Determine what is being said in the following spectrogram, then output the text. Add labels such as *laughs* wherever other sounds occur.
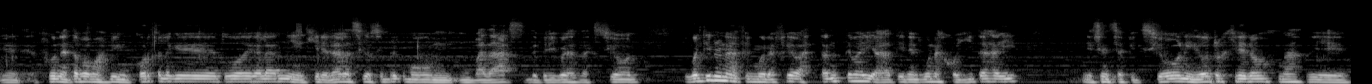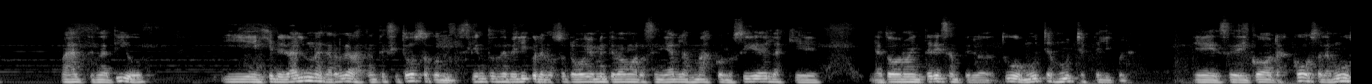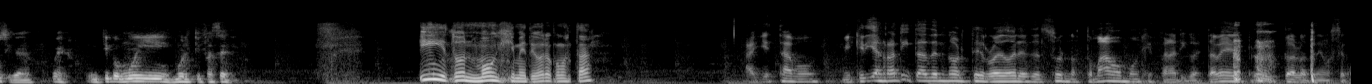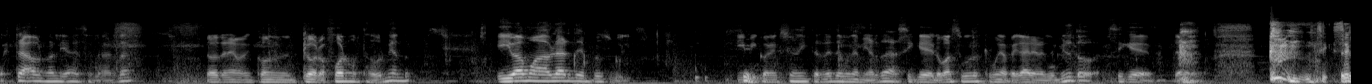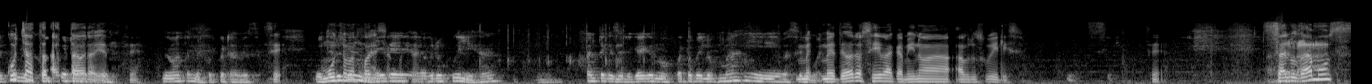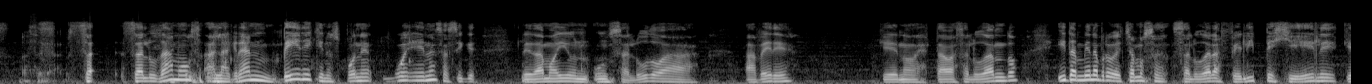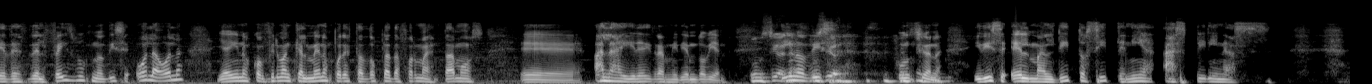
eh, fue una etapa más bien corta la que tuvo de galán y en general ha sido siempre como un, un badass de películas de acción. Igual tiene una filmografía bastante variada, tiene algunas joyitas ahí de ciencia ficción y de otros géneros más, de, más alternativos. Y en general una carrera bastante exitosa con cientos de películas. Nosotros obviamente vamos a reseñar las más conocidas, las que a todos nos interesan, pero tuvo muchas, muchas películas. Eh, se dedicó a otras cosas, a la música. Bueno, un tipo muy multifacético. ¿Y don Monje Meteoro, cómo está? Aquí estamos, mis queridas ratitas del norte, roedores del sur, nos tomamos monjes fanáticos esta vez, el productor lo tenemos secuestrado en realidad, esa es la verdad. Lo tenemos con cloroformo, está durmiendo. Y vamos a hablar de Bruce Willis. Y mi conexión a internet es una mierda, así que lo más seguro es que voy a pegar en algún minuto, así que *coughs* sí, se escucha hasta, ahora bien. Sí. No, está mejor que otras veces. Sí. Mucho mejor. Aire a Bruce Willis, ¿eh? Falta que se le caigan unos cuatro pelos más y va a ser Me, Meteoro se iba camino a, a Bruce Willis. Saludamos, saludamos a la gran Bere que nos pone buenas, así que le damos ahí un, saludo a, a Bere que nos estaba saludando. Y también aprovechamos a saludar a Felipe GL, que desde el Facebook nos dice hola, hola, y ahí nos confirman que al menos por estas dos plataformas estamos eh, al aire y transmitiendo bien. Funciona. Y nos dice, funciona. Y dice, el maldito sí tenía aspirinas.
